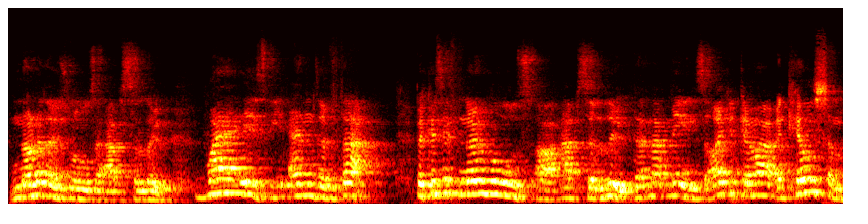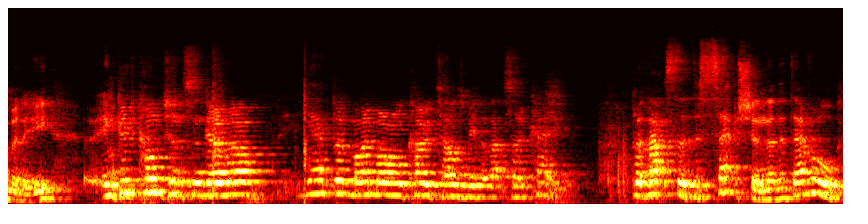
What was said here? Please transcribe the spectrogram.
none of those rules are absolute. Where is the end of that? Because if no rules are absolute, then that means I could go out and kill somebody in good conscience and go, well, yeah, but my moral code tells me that that's okay. But that's the deception that the devil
